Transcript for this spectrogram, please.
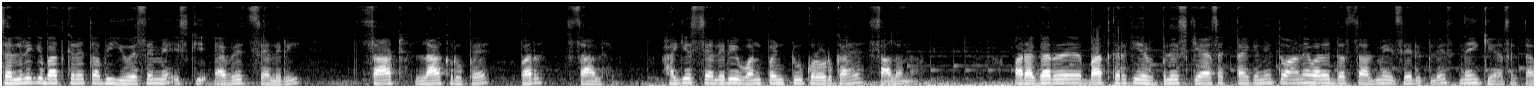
सैलरी की बात करें तो अभी यूएसए में इसकी एवरेज सैलरी 60 लाख रुपए पर साल है। हाईएस्ट सैलरी 1.2 करोड़ का है सालाना। और अगर बात करें कि ये रिप्लेस किया जा सकता है कि नहीं तो आने वाले 10 साल में इसे रिप्लेस नहीं किया जा सकता।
